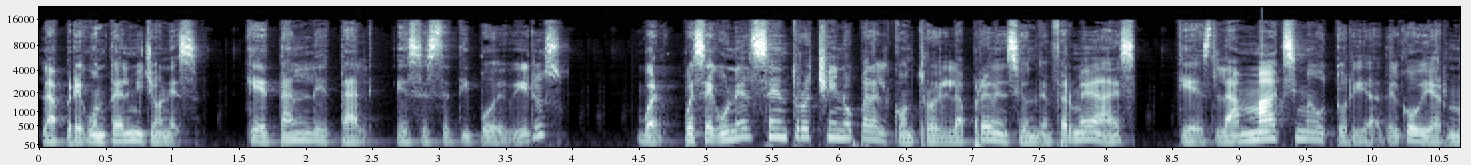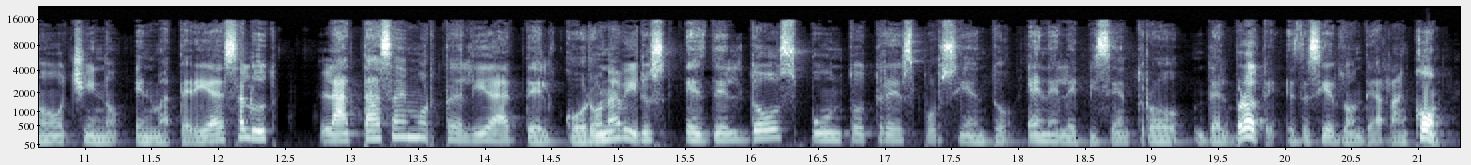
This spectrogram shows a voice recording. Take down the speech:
la pregunta del millón es, ¿qué tan letal es este tipo de virus? Bueno, pues según el Centro Chino para el Control y la Prevención de Enfermedades, que es la máxima autoridad del gobierno chino en materia de salud, la tasa de mortalidad del coronavirus es del 2.3% en el epicentro del brote, es decir, donde arrancó,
